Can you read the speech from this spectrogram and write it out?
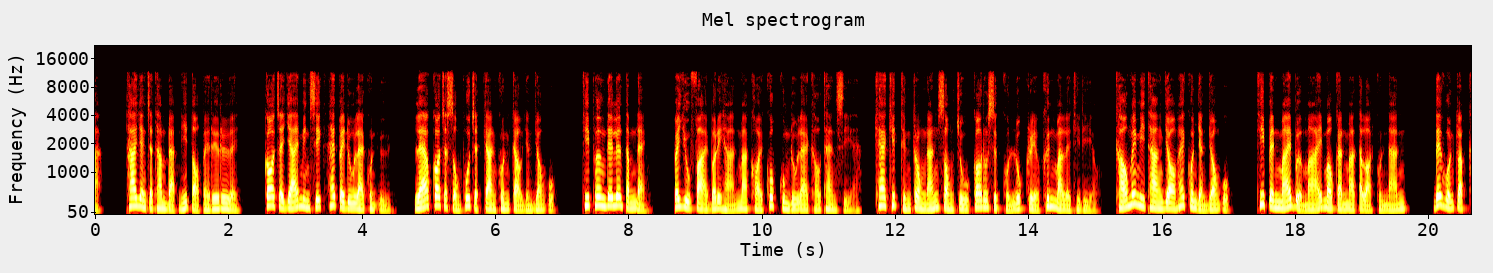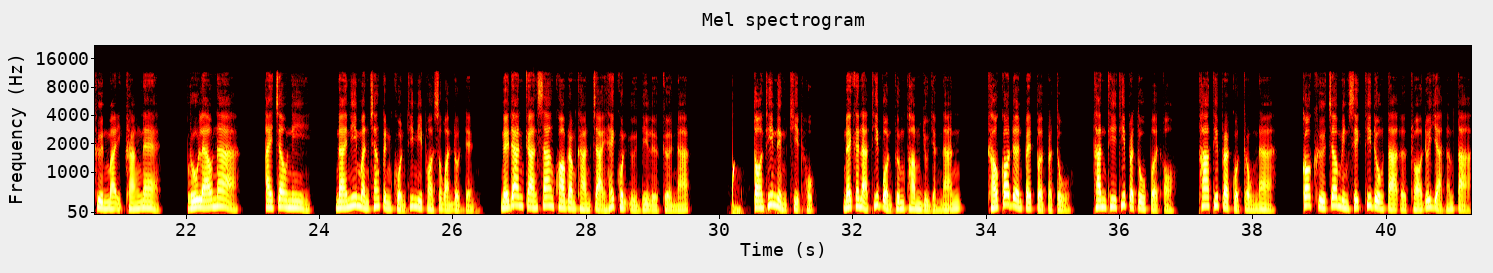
ถ้ายังจะทำแบบนี้ต่อไปเรื่อยๆ ก็จะย้ายมินซิกให้ไปดูแลคนอื่น แล้วก็จะส่งผู้จัดการคนเก่าอย่างยองอุก ที่เพิ่งได้เลื่อนตำแหน่ง ไปอยู่ฝ่ายบริหารมาคอยควบคุมดูแลเขาแทนเสีย แค่คิดถึงตรงนั้นซองจูก็รู้สึกขนลุกเกลียวขึ้นมาเลยทีเดียว เขาไม่มีทางยอมให้คนอย่างยองอุก ที่เป็นไม้เบื่อไม้เมากันมาตลอดคนนั้น ได้หวนกลับคืนมาอีกครั้งแน่ รู้แล้วหน้า อ้เจ้านี่ นายนี่มันช่างเป็นคนที่มีพรสวรรค์โดดเด่น ในด้านการสร้างความรำคาญใจให้คนอื่นดีเหลือเกินนัก ตอนที่หนึ่งขีดหกในขณะที่บ่นพึมพำอยู่อย่างนั้น เขาก็เดินไปเปิดประตู ทันทีที่ประตูเปิดออก ภาพที่ปรากฏตรงหน้า ก็คือเจ้ามินซิกที่ดวงตาเอ่อคลอด้วยหยาดน้ำตา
